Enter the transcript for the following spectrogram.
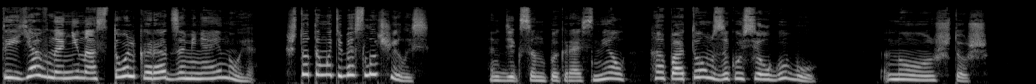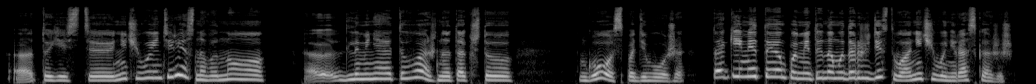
«Ты явно не настолько рад за меня иное. Что там у тебя случилось?» Диксон покраснел, а потом закусил губу. «Ну что ж, а, то есть э, ничего интересного, но э, для меня это важно, так что... Господи боже, такими темпами ты нам и до Рождества ничего не расскажешь.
